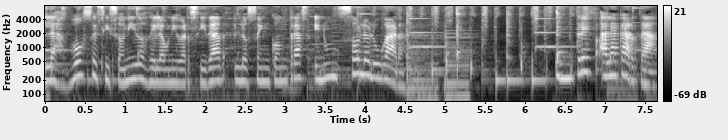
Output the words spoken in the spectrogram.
Las voces y sonidos de la universidad los encontrás en un solo lugar. Un tref a la carta.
